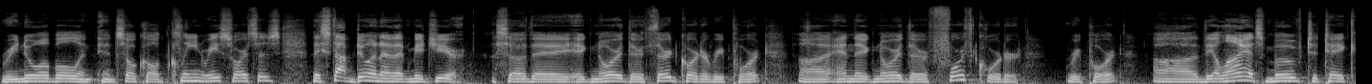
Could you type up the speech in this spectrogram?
renewable and, and so-called clean resources. They stopped doing that at mid-year. So they ignored their third quarter report uh, and they ignored their fourth quarter report. Uh, the alliance moved to take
